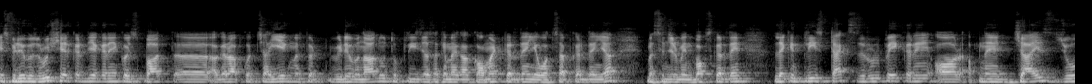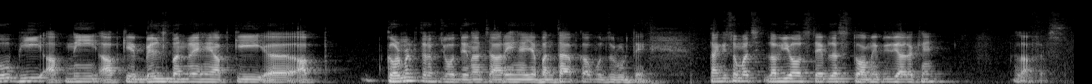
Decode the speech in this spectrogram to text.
इस वीडियो को ज़रूर शेयर कर दिया करें. कोई इस बात अगर आपको चाहिए कि मैं इस पर वीडियो बना दूँ तो प्लीज़ जैसा कि मैं कहा कमेंट कर दें या व्हाट्सएप कर दें या मैसेंजर में इनबॉक्स कर दें. लेकिन प्लीज़ टैक्स ज़रूर पे करें और अपने जायज़ जो भी अपनी, आपके बिल्स बन रहे हैं, आपकी आप गवर्नमेंट की तरफ़ जो देना चाह रहे हैं या बनता है आपका, वो ज़रूर दें. Thank you so much love you all stay plus तो हमें प्लीज़ याद रखें. अल्लाह हाफ़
